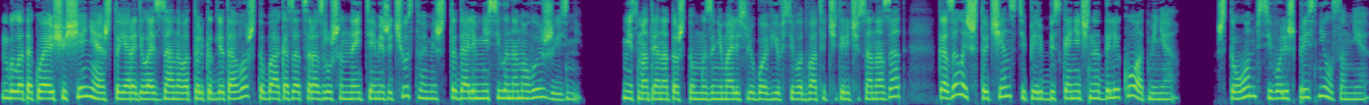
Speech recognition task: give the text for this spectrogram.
Было такое ощущение, что я родилась заново только для того, чтобы оказаться разрушенной теми же чувствами, что дали мне силы на новую жизнь. Несмотря на то, что мы занимались любовью всего 24 часа назад, казалось, что Ченс теперь бесконечно далеко от меня, что он всего лишь приснился мне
